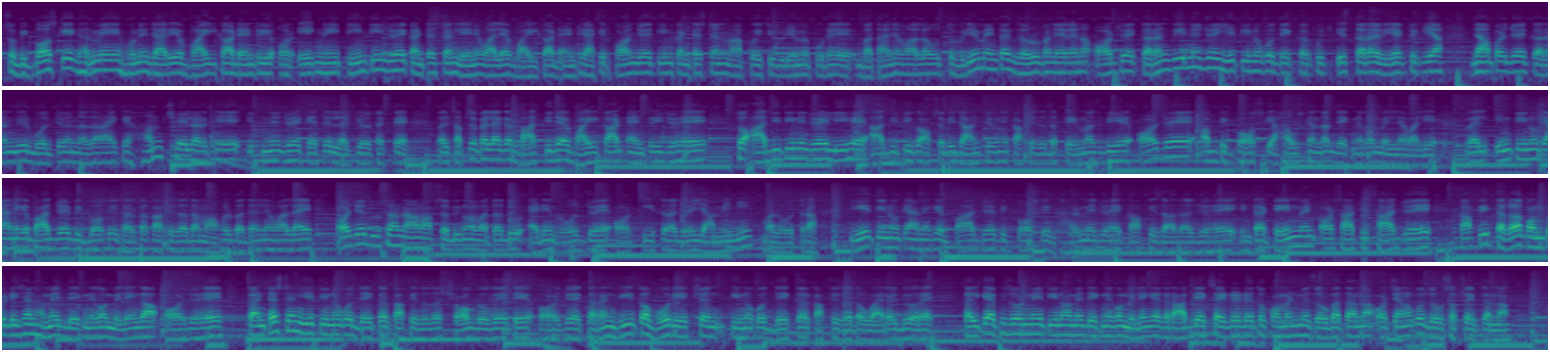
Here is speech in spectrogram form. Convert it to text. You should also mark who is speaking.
Speaker 1: So big boss के घर में होने जा रही है वाइल्ड कार्ड एंट्री और एक नहीं, तीन तीन जो है कंटेस्टेंट लेने वाले हैं वाइल्ड कार्ड एंट्री आखिर कौन जो है तीन कंटेस्टेंट मैं आपको इसी वीडियो में पूरे बताने वाला हूँ। तो वीडियो में इन ज़रूर बने रहना। और जो है करणवीर ने जो है ये तीनों को देखकर कुछ इस तरह रिएक्ट किया, जहाँ पर जो है करणवीर बोलते हुए नज़र आए कि हम छः लड़के इतने जो है कैसे लकी हो सकते हैं? बल सबसे पहले अगर बात की जाए वाइल्ड कार्ड एंट्री जो है तो आदिति ने जो है ली है। आदिति को आप सभी जानते होंगे, काफ़ी ज़्यादा फ़ेमस भी है और जो है अब बिग बॉस के हाउस के अंदर देखने को मिलने वाली है। वेल इन तीनों के आने के बाद जो है बिग बॉस के घर का काफ़ी ज़्यादा माहौल बदलने वाला है और जो है दूसरा नाम आप सभी को मैं बता दूँ एडिन रोज जो है और तीसरा जो है यामिनी मल्होत्रा ये तीनों के आने के बाद जो है बिग बॉस के घर में जो है काफ़ी ज़्यादा जो है इंटरटेनमेंट और साथ ही साथ जो है काफ़ी तगड़ा कंपटीशन हमें देखने को मिलेगा और जो है कंटेस्टेंट ये तीनों को देखकर काफ़ी ज़्यादा शॉक्ड हो गए थे और जो है करणवीर का वो रिएक्शन तीनों को देखकर काफ़ी ज़्यादा वायरल भी हो रहा है। कल के एपिसोड में तीनों हमें देखने को मिलेंगे। अगर आप भी एक्साइटेड है तो कमेंट में ज़रूर बताना और चैनल को ज़रूर सब्सक्राइब करना।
